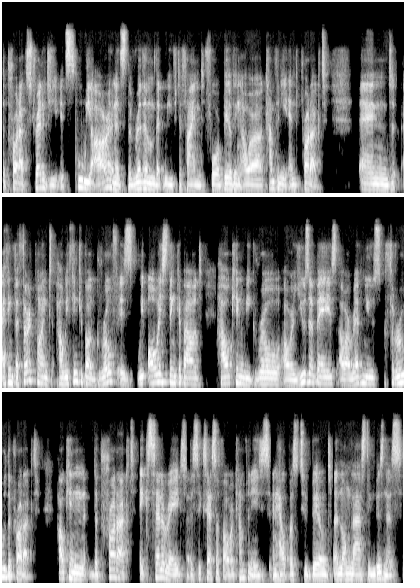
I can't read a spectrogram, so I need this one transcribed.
the product strategy, it's who we are, and it's the rhythm that we've defined for building our company and product. And I think the third point, how we think about growth is we always think about how can we grow our user base, our revenues through the product. how can the product accelerate the success of our companies and help us to build a long lasting business?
